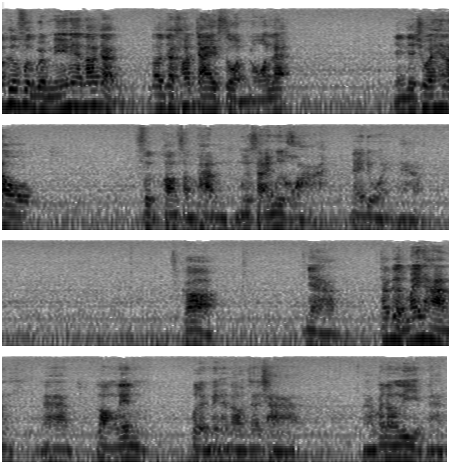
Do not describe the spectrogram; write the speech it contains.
ก็คือฝึกแบบนี้เนี่ยนอกจากเราจะเข้าใจส่วนโน้ตแล้วยังจะช่วยให้เราฝึกความสัมพันธ์ มือซ้ายมือขวาได้ด้วยนะครับ ก็เนี่ยครับ ถ้าเกิดไม่ทันนะครับ ลองเล่นเปิดเมทานอลช้าๆนะไม่ต้องรีบนะครับ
